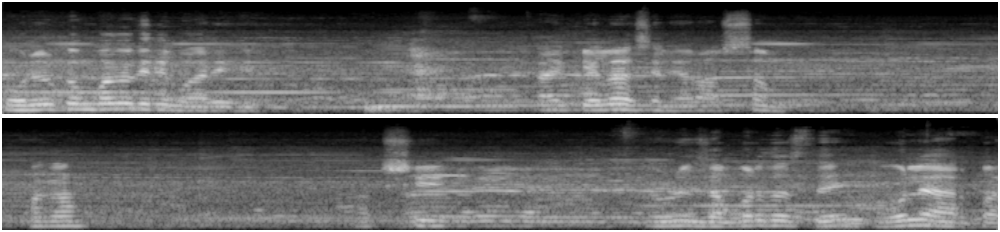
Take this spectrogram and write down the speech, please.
कोरीव कोरिओकम बघा किती भारी आहे. काय केलं असेल यार असम बघा. पक्षी एवढे जबरदस्त आहे. बोल यार पर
